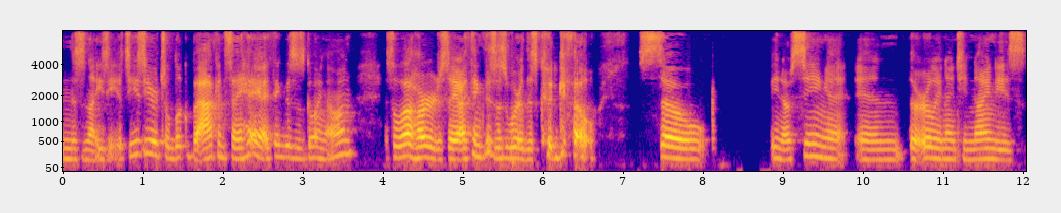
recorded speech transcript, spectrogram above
and this is not easy. It's easier to look back and say, "Hey, I think this is going on." It's a lot harder to say, "I think this is where this could go." So, you know, seeing it in the early 1990s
